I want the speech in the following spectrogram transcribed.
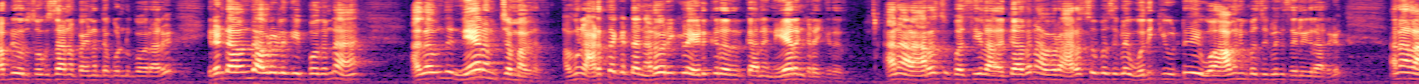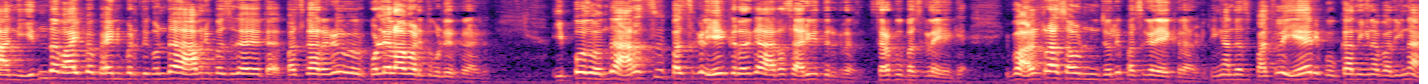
அப்படி ஒரு சொகுசான பயணத்தை கொண்டு போகிறாரு இரண்டாவது அவர்களுக்கு இப்போதுன்னா அதில் வந்து நேரம் மிச்சமாகிறது. அவங்க அடுத்த கட்ட நடவடிக்கைகளை எடுக்கிறதுக்கான நேரம் கிடைக்கிறது. ஆனால் அரசு பஸ்ஸில் அதுக்காக தான் அவர் அரசு பஸ்ஸுகளை ஒதுக்கி விட்டு ஆவணி பஸ்ஸுகளுக்கு செல்கிறார்கள். ஆனால் அந்த இந்த வாய்ப்பை பயன்படுத்தி கொண்டு ஆவணி பஸ் பஸ்காரர்கள் ஒரு கொள்ளையலாமல் அடித்து கொண்டு இருக்கிறார்கள் இப்போது வந்து அரசு பஸ்ஸுகள் இயக்கிறதுக்கு அரசு அறிவித்திருக்கிறது. சிறப்பு பஸ்ஸுகளை இயக்க. இப்போ அல்ட்ரா சவுண்ட்னு சொல்லி பஸ்ஸுகளை இயக்கிறார்கள். நீங்கள் அந்த பஸ்ஸில் ஏறி இப்போ உட்கார்ந்தீங்கன்னா பார்த்தீங்கன்னா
